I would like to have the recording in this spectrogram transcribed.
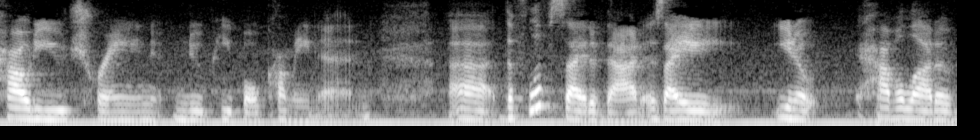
how do you train new people coming in? Uh, the flip side of that is I, you know, have a lot of,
